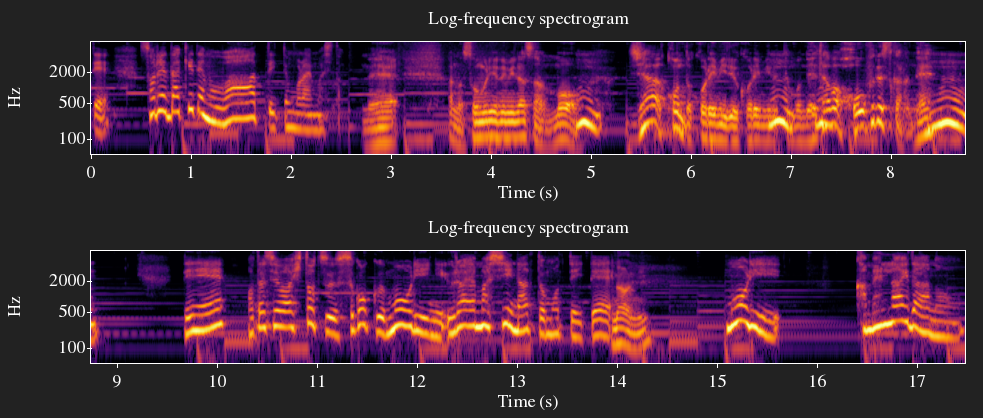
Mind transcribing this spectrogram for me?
てそれだけでもわーって言ってもらいました。ね。あのソムリエの皆さんも、うん。じゃあ今度これ見るこれ見るって、うん。もうネタは豊富ですからね。うん、でね私は一つすごくモーリーに羨ましいなって思っていて。何？モーリー仮面ライダーの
